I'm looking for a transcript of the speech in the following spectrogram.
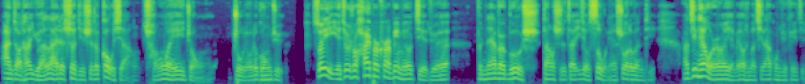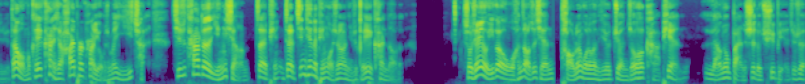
按照他原来的设计师的构想成为一种主流的工具。所以也就是说，HyperCar 并没有解决 Vannevar Bush 当时在一九四五年说的问题。而今天我认为也没有什么其他工具可以解决。但我们可以看一下 HyperCar 有什么遗产。其实它的影响在苹在今天的苹果身上你是可以看到的。首先有一个我很早之前讨论过的问题，就是卷轴和卡片两种版式的区别。就是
